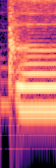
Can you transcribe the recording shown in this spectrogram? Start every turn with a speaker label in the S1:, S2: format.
S1: Go.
